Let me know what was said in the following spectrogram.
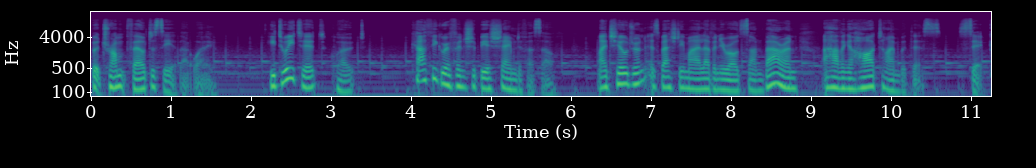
but Trump failed to see it that way. He tweeted, quote, Kathy Griffin should be ashamed of herself. My children, especially my 11 year old son Barron, are having a hard time with this. Sick.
